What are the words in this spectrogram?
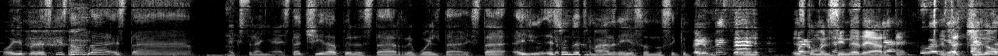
Oye, pero es que esta onda está extraña, está chida, pero está revuelta, está es un desmadre eso, no sé qué. Pero empezar, es como el cine de arte. Está chido,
